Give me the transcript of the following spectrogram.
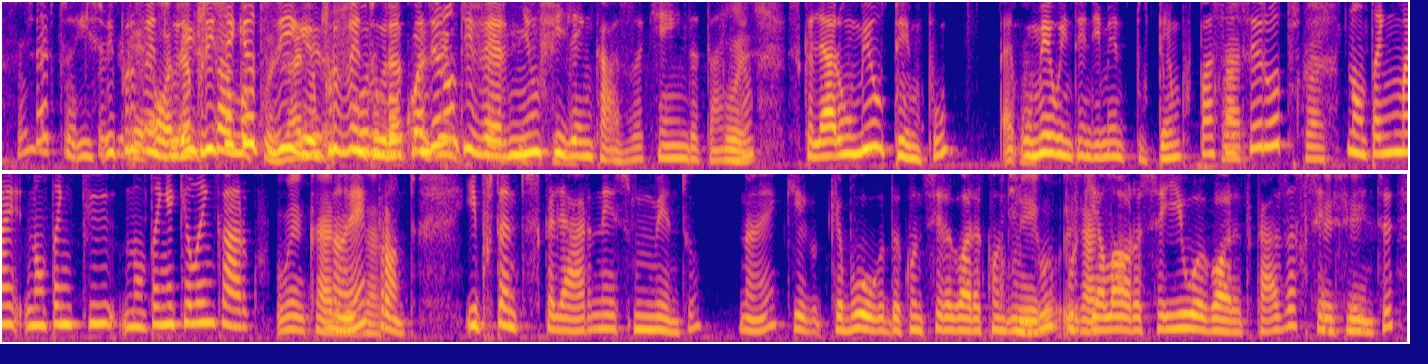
Certo, isso, e porventura, por isso é que eu te coisa, digo, porventura, quando eu não tiver nenhum filho em casa, que ainda tenho, Pois. se calhar o meu tempo, eh, o meu entendimento do tempo passa a Claro, ser outro. claro. Não tenho mais, não tenho que, não tenho aquele encargo. O encargo, não é? exato. Pronto. E portanto, se calhar nesse momento, não é? Que acabou de acontecer agora contigo, Comigo, porque exato. a Laura saiu agora de casa recentemente.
